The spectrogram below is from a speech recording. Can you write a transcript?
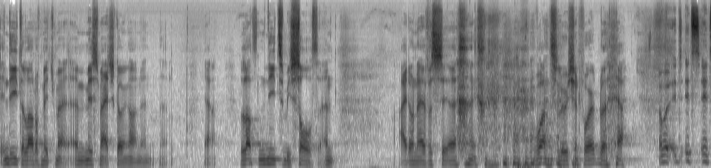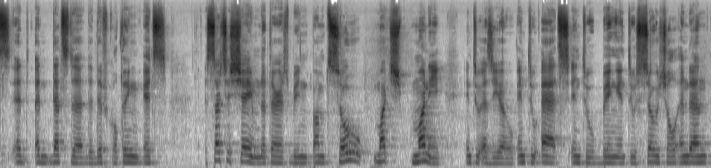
indeed, a lot of mismatch, uh, mismatch going on, and uh, yeah, a lot needs to be solved. And I don't have a one solution for it, but yeah. Oh, it, it's it's it, and that's the the difficult thing. It's such a shame that there has been pumped so much money into SEO, into ads, into Bing, into social, and then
